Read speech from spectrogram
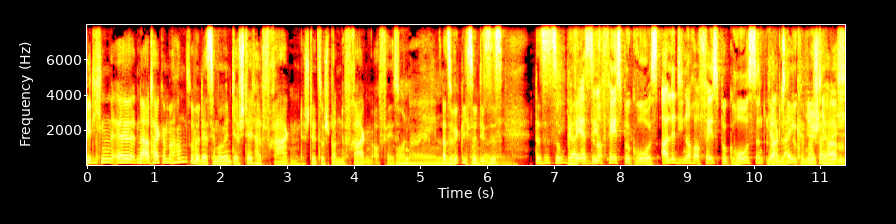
ein, äh, eine Attacke machen. So, weil der ist im Moment, der stellt halt Fragen. Der stellt so spannende Fragen auf Facebook. Oh nein. Also wirklich so Oh dieses, nein. das ist so Ja, geil. wer ist denn auf Facebook groß? Alle, die noch auf Facebook groß sind und ja, aktive Like Community haben.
